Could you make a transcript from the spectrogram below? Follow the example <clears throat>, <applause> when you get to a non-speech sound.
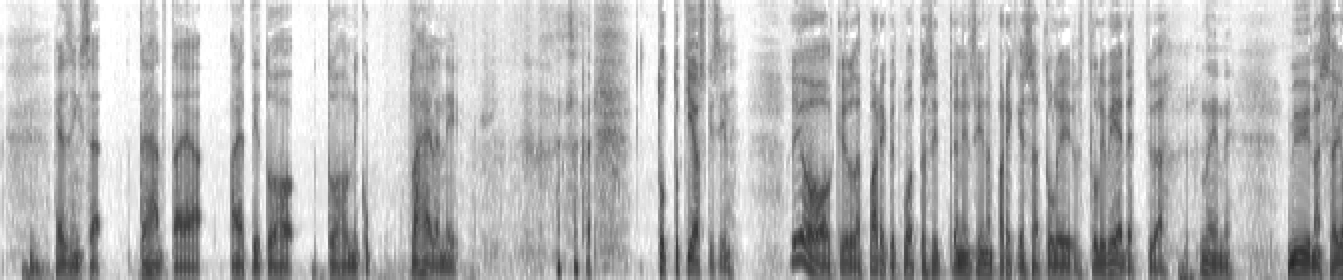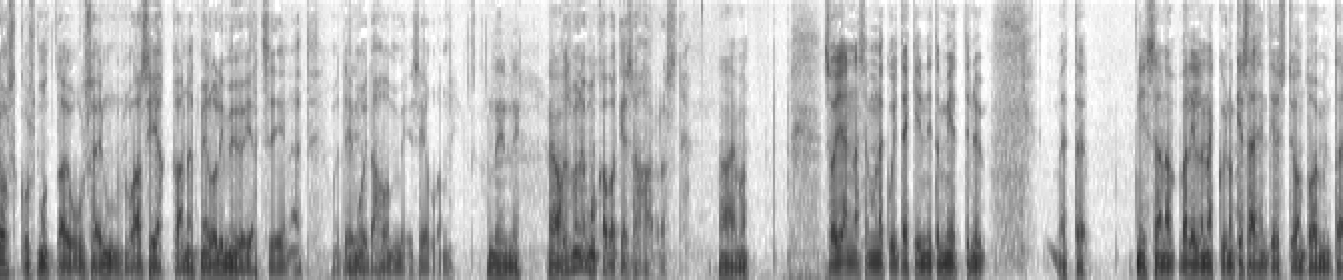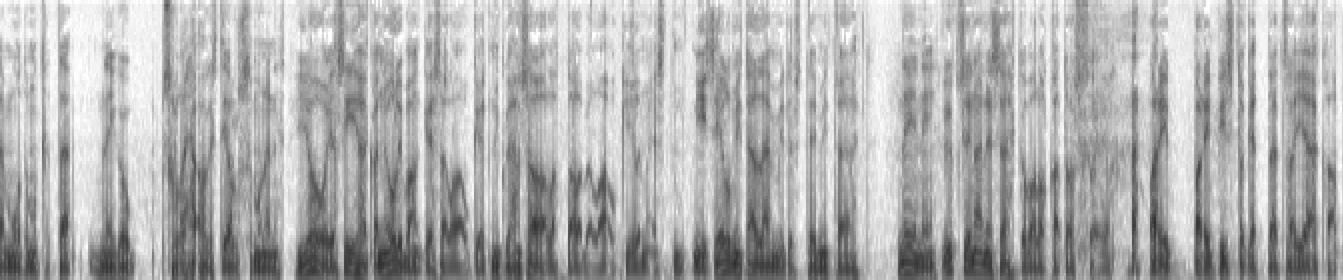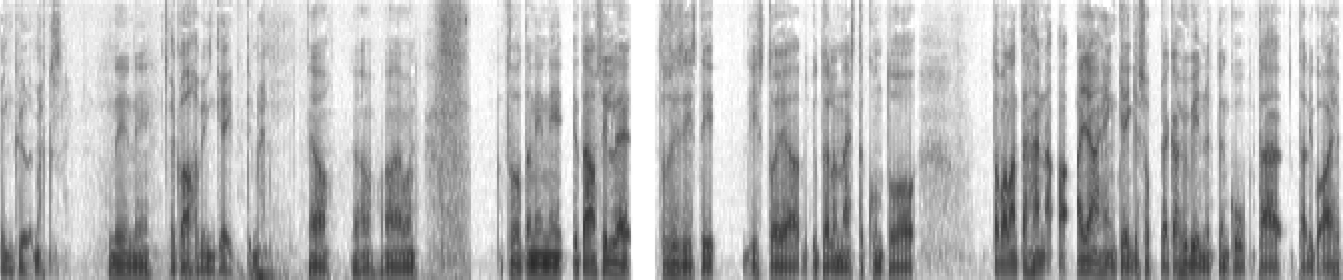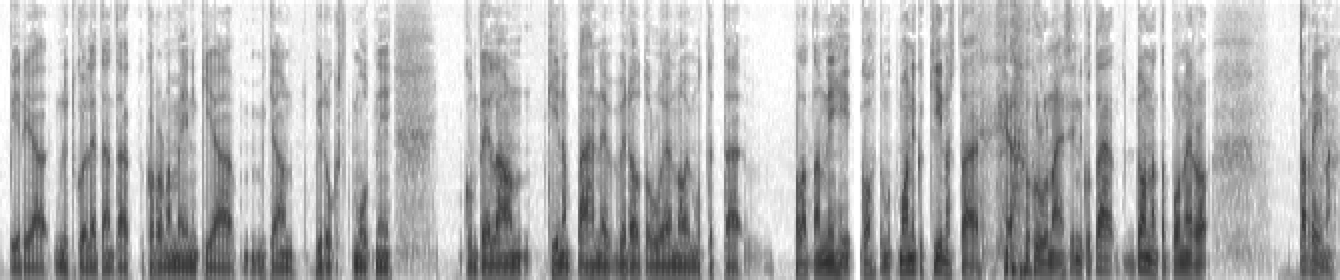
Helsingissä, tehdään tätä ja ajettiin tuohon, tuohon niin lähelle, niin <laughs> tuttu kioskisin. Joo, kyllä. Parikymmentä vuotta sitten, niin siinä pari kesää tuli, tuli vietettyä. Niin, niin myymässä joskus, mutta usein asiakkaana, että meillä oli myyjät siinä, että mä tein muita hommia silloin. Niin, niin, niin. Joo. Tämä on mukava kesäharraste. Aivan. Se on jännä semmoinen, kun itsekin niitä miettinyt, että niissä aina välillä näkyy, no kesäisin tietysti on toimintaa ja muuta, mutta että niin kuin sulla on ihan oikeasti ollut semmoinen. Niin... Joo, ja siihen aikaan ne oli vain kesällä auki, että nykyään saa olla talvella auki ilmeisesti, mutta niissä ei ollut mitään lämmitystä, ei mitään. Niin, niin. Yksinäinen sähkövalo katossa ja <laughs> pari, pari pistoketta, että saa jääkaapin kylmäksi. Niin, niin. Ja kahvin keittimen. Joo, joo, aivan. Tuota, niin, niin, ja tämä on sille tosi siisti istua ja jutella näistä, kun tuo tavallaan tähän ajanhenkeenkin sopii aika hyvin nyt, kun tämä, tämä niin aihepiiri ja nyt kun eletään tämä koronameininki ja mikä on virukset muut, niin kun teillä on Kiinan päähän ne vedot ollut ja noin, mutta että palataan niihin kohta. Mutta mua niin kiinnostaa <laughs> hulluna niin kuin tämä Donna Taponero tarina.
